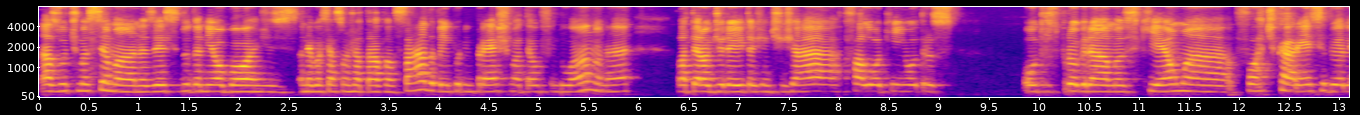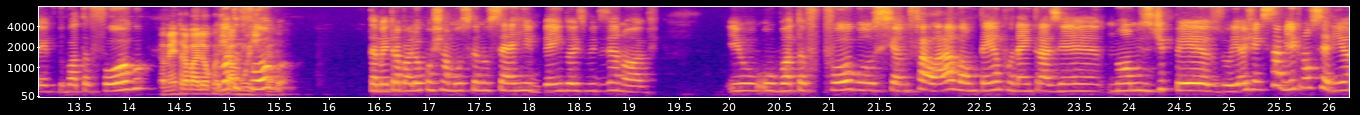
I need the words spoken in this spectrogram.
nas últimas semanas. Esse do Daniel Borges, a negociação já está avançada, vem por empréstimo até o fim do ano, né? Lateral direito, a gente já falou aqui em outros, outros programas que é uma forte carência do elenco do Botafogo. Também trabalhou com o Botafogo. Também trabalhou com Chamusca no CRB em 2019 e o, o, Botafogo, o Luciano, falava há um tempo né, em trazer nomes de peso, e a gente sabia que não seria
